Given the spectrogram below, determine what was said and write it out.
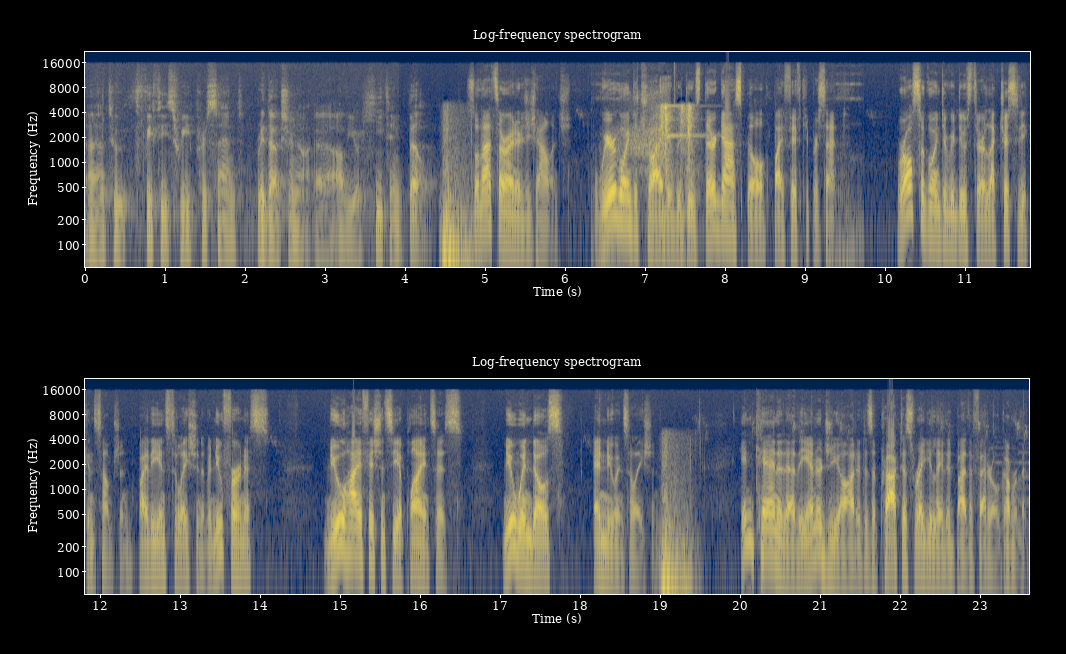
uh, to 53% reduction uh, of your heating bill. So that's our energy challenge. We're going to try to reduce their gas bill by 50%. We're also going to reduce their electricity consumption by the installation of a new furnace, new high efficiency appliances, new windows, and new insulation. In Canada, the energy audit is a practice regulated by the federal government.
